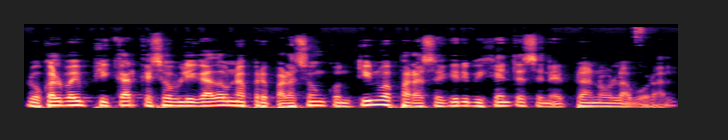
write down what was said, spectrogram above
lo cual va a implicar que sea obligada una preparación continua para seguir vigentes en el plano laboral.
